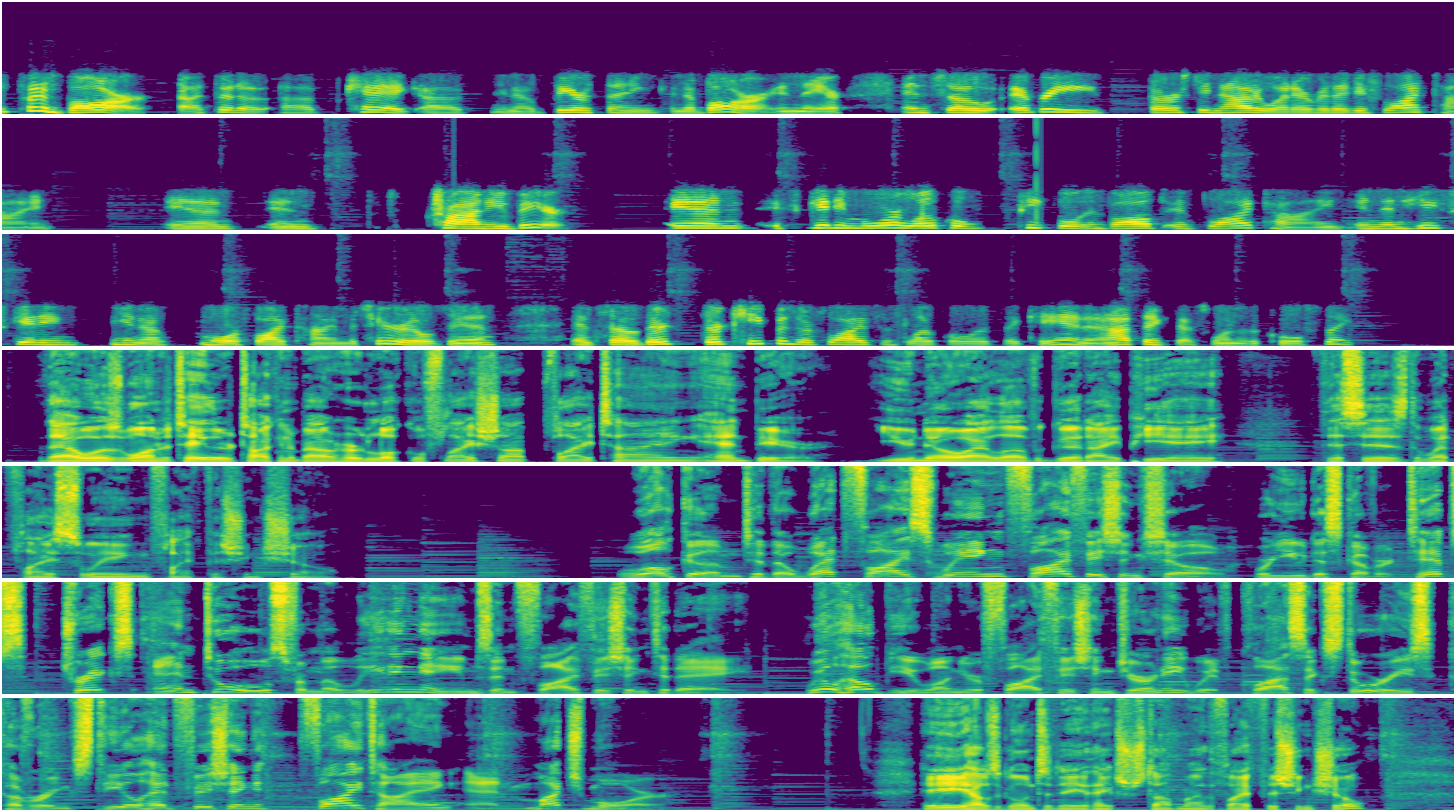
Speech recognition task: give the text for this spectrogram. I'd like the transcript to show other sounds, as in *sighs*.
he put a bar. I put a, a keg, a you know beer thing, and a bar in there. And so every Thursday night or whatever, they do fly tying, and and try a new beer. And it's getting more local people involved in fly tying, and then he's getting you know more fly tying materials in, and so they're they're keeping their flies as local as they can, and I think that's one of the coolest things. That was Wanda Taylor talking about her local fly shop, fly tying, and beer. You know I love a good IPA. This is the Wet Fly Swing Fly Fishing Show. Welcome to the Wet Fly Swing Fly Fishing Show, where you discover tips, tricks, and tools from the leading names in fly fishing today. We'll help you on your fly fishing journey with classic stories covering steelhead fishing, fly tying, and much more. Hey, how's it going today? Thanks for stopping by the Fly Fishing Show.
